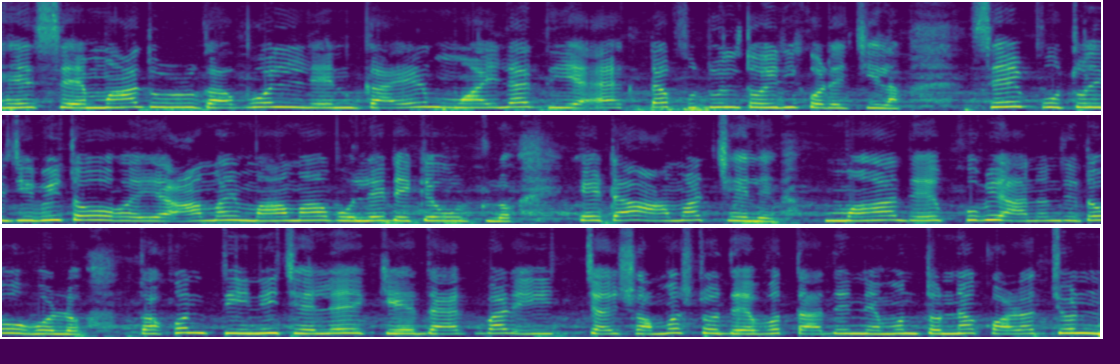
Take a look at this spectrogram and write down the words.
হেসে মা দুর্গা বললেন, গায়ের ময়লা দিয়ে একটা পুতুল তৈরি করেছিলাম। সেই পুতুল জীবিত হয়ে আমায় মা মা বলে ডেকে উঠল, এটা আমার ছেলে। মহাদেব খুবই আনন্দিত হলো। তখন তিনি ছেলেকে দেখবার ইচ্ছায় সমস্ত দেবতাদের নেমন্তন্ন করার জন্য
